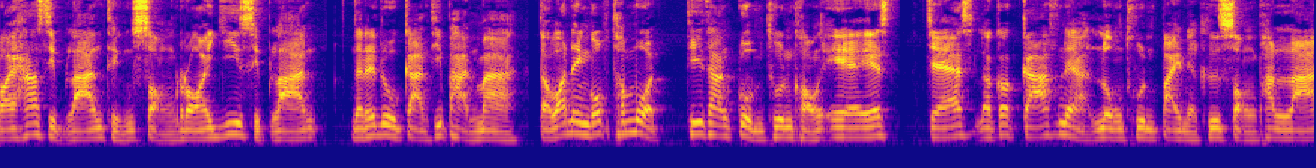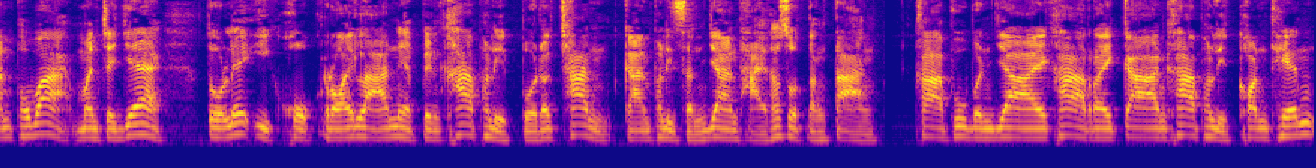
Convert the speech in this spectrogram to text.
150 ล้านถึง 220 ล้าน ในฤดูกาลที่ผ่านมา แต่ว่าในงบทั้งหมดที่ทางกลุ่มทุนของ AIS Jazz แล้วก็ g a f เนี่ยลงทุนไปเนี่ยคือ 2,000 ล้าน เพราะว่ามันจะแยกตัวเลขอีก 600 ล้านเนี่ยเป็นค่าผลิตโปรดักชันการผลิตสัญญาณถ่ายทอดสดต่าง ค่าผู้บรรยาย ค่ารายการ ค่าผลิตคอนเทนต์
